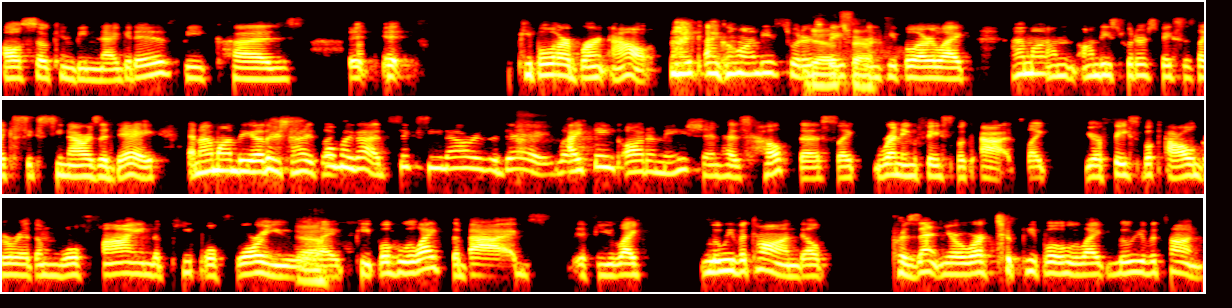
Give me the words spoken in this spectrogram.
also can be negative because it it people are burnt out. Like I go on these Twitter Yeah, spaces and people are like, I'm on, on these Twitter spaces like 16 hours a day. And I'm on the other side, like, oh my God, 16 hours a day. Like, I think automation has helped us, like running Facebook ads. Like your Facebook algorithm will find the people for you, Yeah. like people who like the bags. If you like Louis Vuitton, they'll present your work to people who like Louis Vuitton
